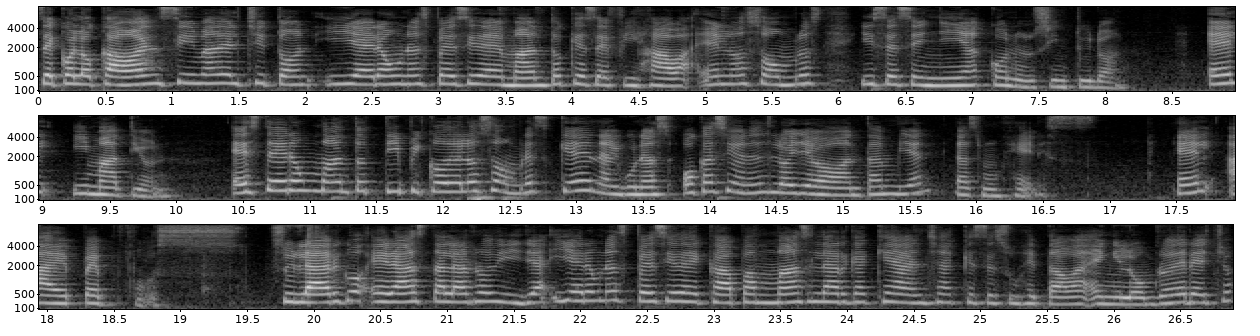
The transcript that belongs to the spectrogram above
se colocaba encima del chitón y era una especie de manto que se fijaba en los hombros y se ceñía con un cinturón. El imation. Este era un manto típico de los hombres que en algunas ocasiones lo llevaban también las mujeres. El aepepfos. Su largo era hasta la rodilla y era una especie de capa más larga que ancha que se sujetaba en el hombro derecho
